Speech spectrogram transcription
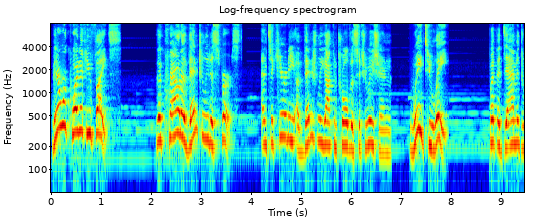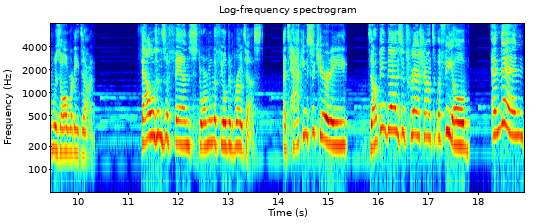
There were quite a few fights. The crowd eventually dispersed, and security eventually got control of the situation way too late, but the damage was already done. Thousands of fans storming the field in protest, attacking security, dumping bags of trash onto the field, and then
